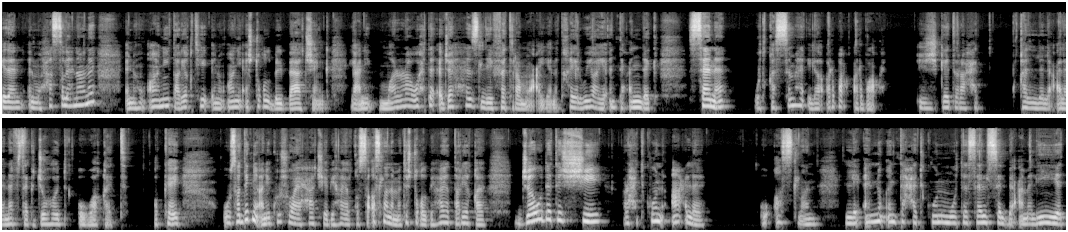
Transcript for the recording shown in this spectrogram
إذا المحصله هنا إنه أني طريقتي إنه أني أشتغل بالباتشنج يعني مرة واحدة أجهز لفترة معينة. تخيل وياي أنت عندك سنة وتقسمها إلى أربع أرباع. إيش قد راح تقلل على نفسك جهد ووقت؟ أوكي؟ وصدقني أنا كل شوية حاكية بهاي القصة. أصلا لما تشتغل بهاي الطريقة جودة الشيء راح تكون أعلى. واصلا لأنه أنت حتكون متسلسل بعملية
